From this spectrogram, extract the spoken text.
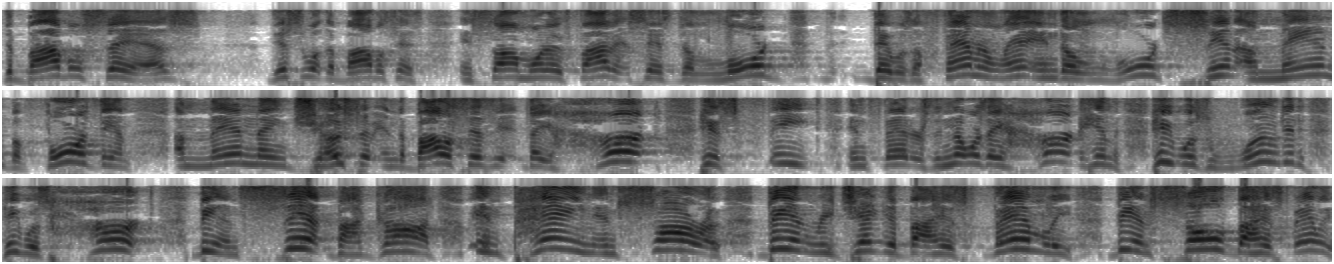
The Bible says this is what the Bible says. In Psalm 105, it says, the Lord, there was a famine in the land, and the Lord sent a man before them, a man named Joseph, and the Bible says that they hurt his feet in fetters. In other words, they hurt him. He was wounded. He was hurt, being sent by God in pain and sorrow, being rejected by his family, being sold by his family,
